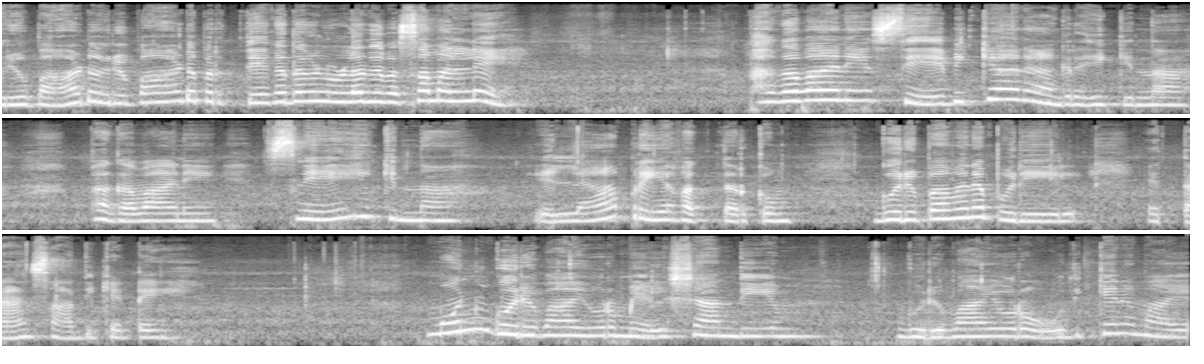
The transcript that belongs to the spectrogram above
ഒരുപാട് ഒരുപാട് പ്രത്യേകതകളുള്ള ദിവസമല്ലേ? ഭഗവാനെ സേവിക്കാൻ ആഗ്രഹിക്കുന്ന ഭഗവാനെ സ്നേഹിക്കുന്ന എല്ലാ പ്രിയ ഭക്തർക്കും ഗുരുഭവനപുരിയിൽ എത്താൻ സാധിക്കട്ടെ. മുൻ ഗുരുവായൂർ മേൽശാന്തിയും ഗുരുവായൂർ ഓദിക്കനുമായ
